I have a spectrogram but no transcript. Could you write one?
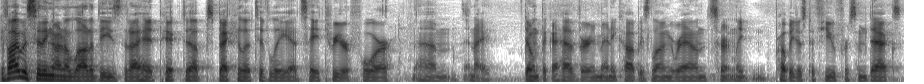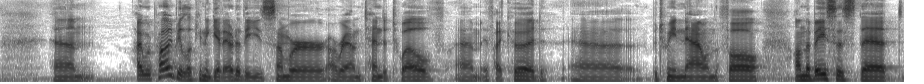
if I was sitting on a lot of these that I had picked up speculatively at say three or four, um, and I don't think I have very many copies lying around. Certainly, probably just a few for some decks. Um, I would probably be looking to get out of these somewhere around 10 to 12 um, if I could uh, between now and the fall, on the basis that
